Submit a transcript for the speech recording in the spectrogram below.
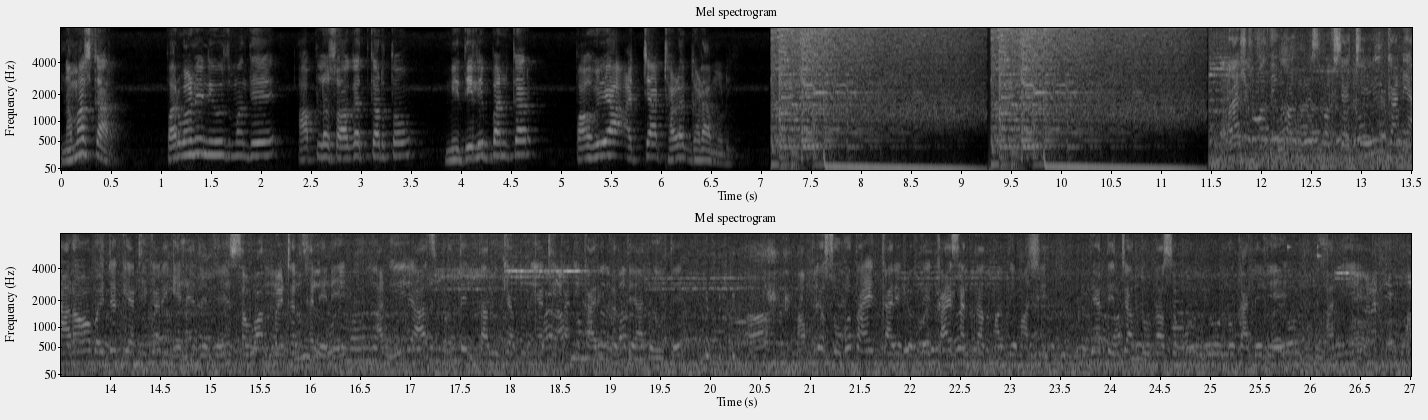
नमस्कार. परभणी न्यूजमध्ये आपलं स्वागत करतो. मी दिलीप बनकर. पाहूया आजच्या ठळक घडामोडी. राष्ट्रवादी काँग्रेस पक्षाची ठिकाणी आढावा बैठक या ठिकाणी घेण्यात येते. संवाद बैठक झालेली आणि आज प्रत्येक तालुक्यातून या ठिकाणी कार्यकर्ते आले होते. आपल्यासोबत आहेत कार्यकर्ते. काय सांगतात माध्यमाशी? त्या त्यांच्या तोंडासमोर निवडणूक आलेली आहे. आणि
